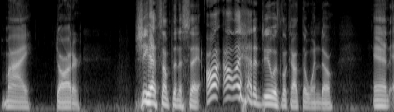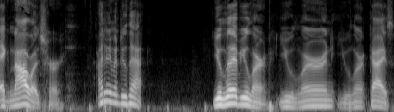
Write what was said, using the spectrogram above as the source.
my daughter. She had something to say. All, all, I had to do was look out the window and acknowledge her. I didn't even do that. You live, you learn. You learn, you learn. Guys,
